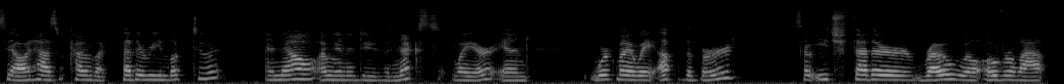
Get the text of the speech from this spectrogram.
See how it has kind of a feathery look to it? And now I'm going to do the next layer and work my way up the bird. So each feather row will overlap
